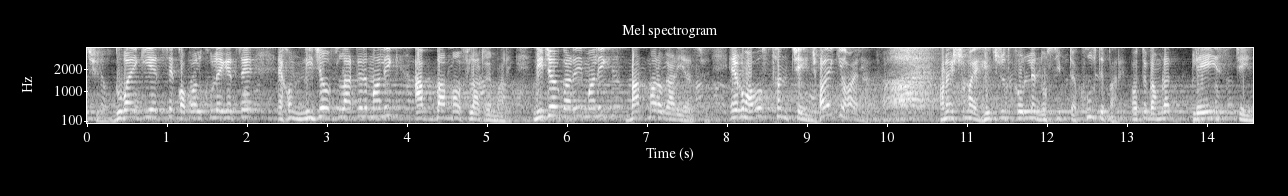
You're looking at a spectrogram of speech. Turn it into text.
ছিল। দুবাই গিয়েছে, কপাল খুলে গেছে, এখন নিজেও ফ্ল্যাটের মালিক, আব্বা আম্মাও ফ্ল্যাটের মালিক। নিজেও গাড়ির মালিক, বাপ মারও গাড়ি আছে। এরকম অবস্থান চেঞ্জ হয় কি হয় না? অনেক সময় হিজরত করলে নসিবটা খুলতে পারে, অতএব আমরা প্লেস চেঞ্জ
